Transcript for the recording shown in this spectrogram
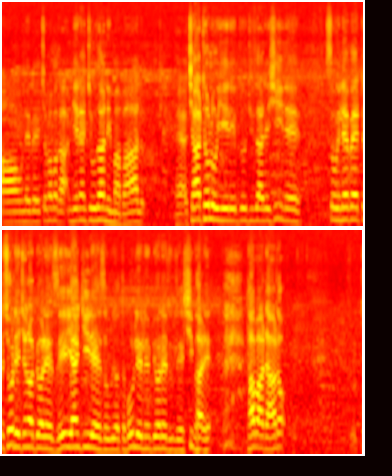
အောင်လည်းပဲကျွန်တော်ဘက်ကအမြဲတမ်းကြိုးစားနေမှာပါလို့အဲအခြားထုတ်လို့ရေးတွေ producer တွေရှိရင်လည်းဆိုရင်လည်းပဲတချို့တွေကျွန်တော်ပြောတယ်ဈေးအရန်ကြီးတယ်ဆိုပြီးတော့တပုတ်လေးလင်းပြောတဲ့လူတွေရှိပါတယ်ဒါပါဒါတော့ တ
